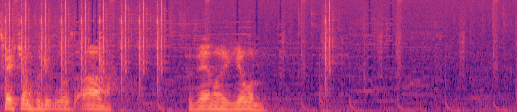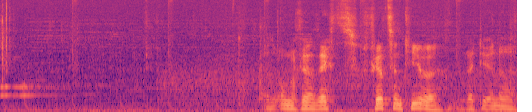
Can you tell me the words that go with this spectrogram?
Züchtung für die USA. Für wärmere Regionen. Also ungefähr 16, 14 Tiere, recht erinnere.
